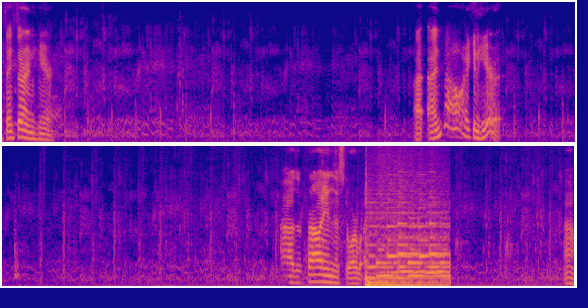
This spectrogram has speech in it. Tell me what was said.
I think they're in here. I, I know, I can hear it. Uh, they're probably in this doorway. Oh.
